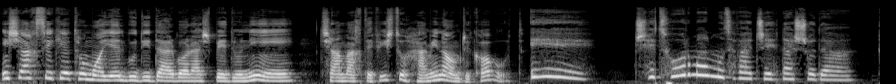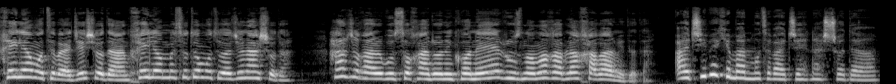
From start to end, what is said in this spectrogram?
این شخصی که تو مایل بودی دربارش بدونی چند وقت پیش تو همین آمریکا بود. اه چطور من متوجه نشدم؟ خیلی هم متوجه شدن. خیلی هم مثل تو متوجه نشدن. هر جا قرار بود سخنرانی کنه روزنامه قبلا خبر می‌دادن. عجیبه که من متوجه نشدم.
